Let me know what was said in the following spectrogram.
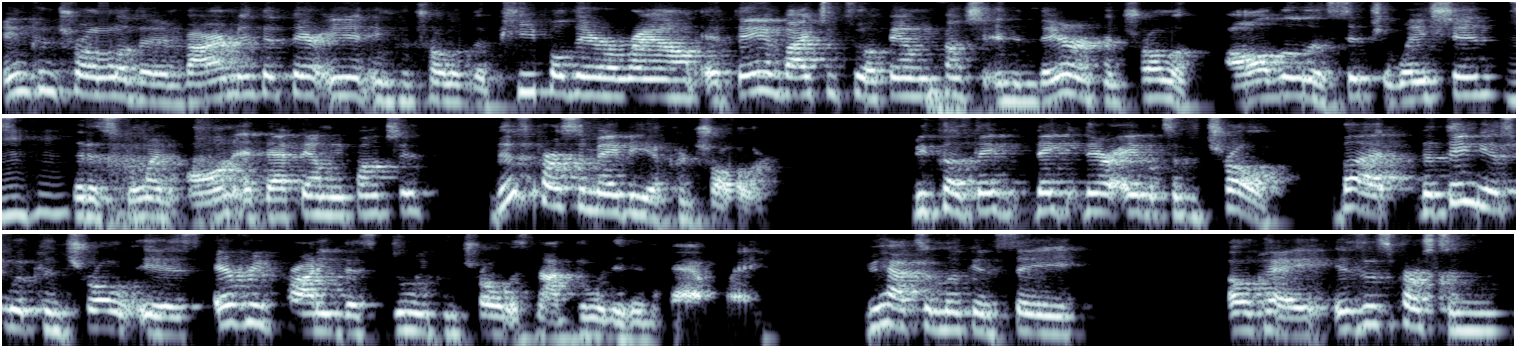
in control of the environment that they're in, in control of the people they're around. If they invite you to a family function and they're in control of all of the situations mm-hmm. that is going on at that family function, this person may be a controller because they, they they're able to control. But the thing is with control is everybody that's doing control is not doing it in a bad way. You have to look and say, okay, is this person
